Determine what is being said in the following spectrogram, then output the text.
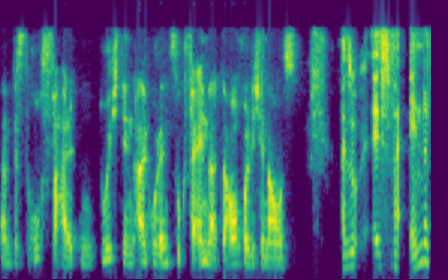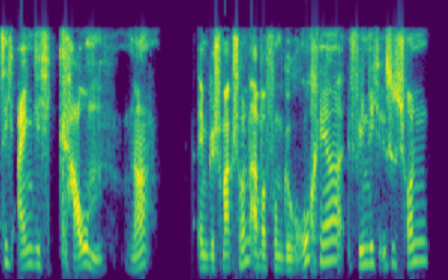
ähm, das Geruchsverhalten durch den Alkoholentzug verändert. Darauf wollte ich hinaus. Also es verändert sich eigentlich kaum. Ne? Im Geschmack schon, aber vom Geruch her finde ich, ist es schon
